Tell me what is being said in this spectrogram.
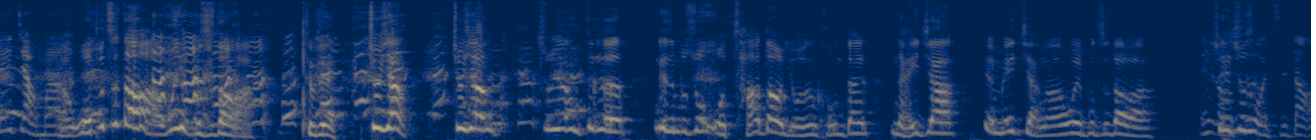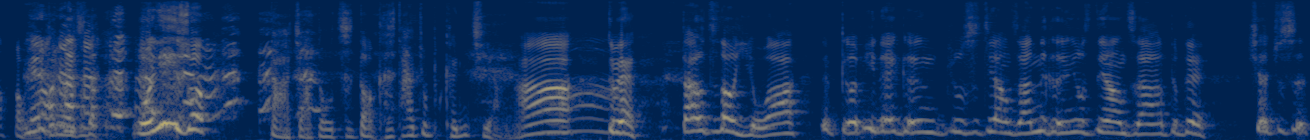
可以讲吗、呃？我不知道啊，我也不知道啊，对不对？就像就像就像这个，那怎么说？我查到有人红单哪一家也没讲啊，我也不知道啊。所以就是我知道，没有人知道。我的意思说，大家都知道，可是他就不肯讲啊，对不对？大家都知道有啊，那隔壁那个人就是这样子啊，那个人又是这样子啊，对不对？现在就是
